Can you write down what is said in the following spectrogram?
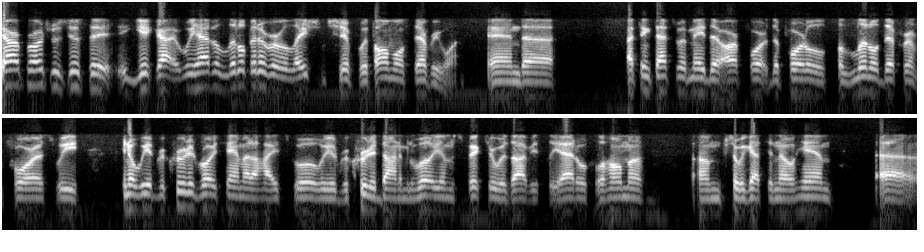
Yeah, our approach was just to get guys. We had a little bit of a relationship with almost everyone, and uh, I think that's what made the our port, the portal a little different for us. We, you know, we had recruited Royce Hamm out of high school. We had recruited Donovan Williams. Victor was obviously at Oklahoma, um, so we got to know him. Uh,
